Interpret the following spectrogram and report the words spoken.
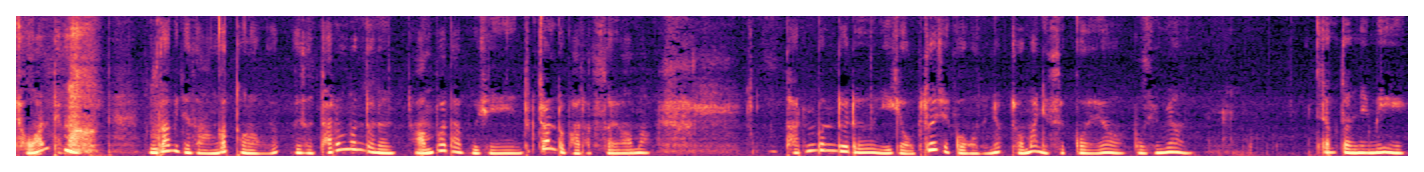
저한테만 누락이 돼서 안 갔더라고요. 그래서 다른 분들은 안 받아보신 특전도 받았어요. 아마 다른 분들은 이게 없으실 거거든요. 저만 있을 거예요. 보시면 제작자님이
